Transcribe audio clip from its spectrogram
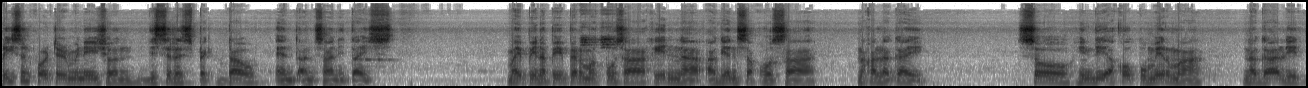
Reason for termination, disrespect daw and unsanitized. May pinapipirma po sa akin na against ako sa nakalagay. So, hindi ako pumirma, nagalit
